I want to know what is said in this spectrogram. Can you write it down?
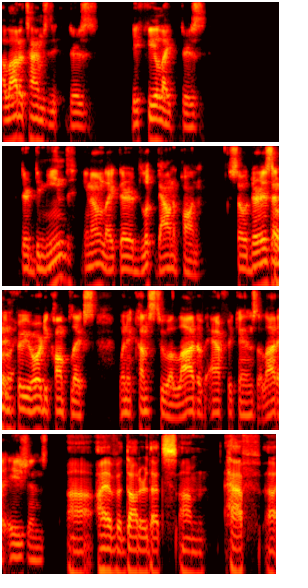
a lot of times there's they feel like there's they're demeaned, you know, like they're looked down upon. So there is an Totally. inferiority complex when it comes to a lot of Africans, a lot of Asians. Uh, I have a daughter that's um, half uh,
